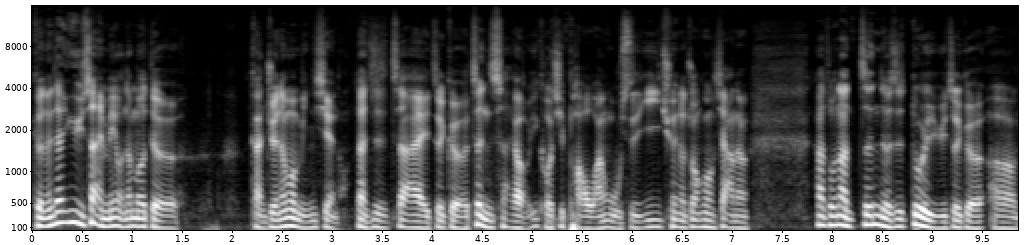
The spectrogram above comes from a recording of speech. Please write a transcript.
可能在预赛没有那么的感觉那么明显哦，但是在这个正赛哦，一口气跑完五十一圈的状况下呢，他说那真的是对于这个呃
